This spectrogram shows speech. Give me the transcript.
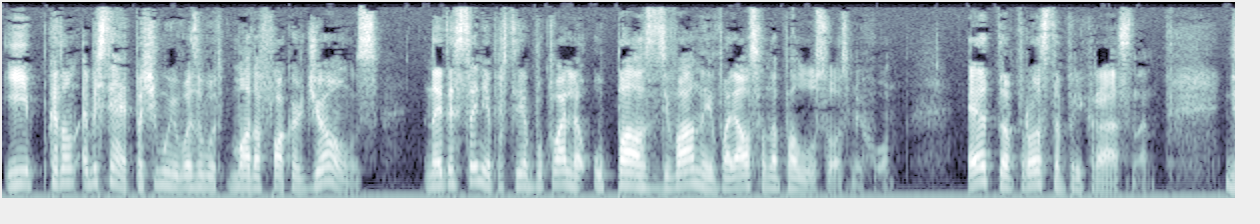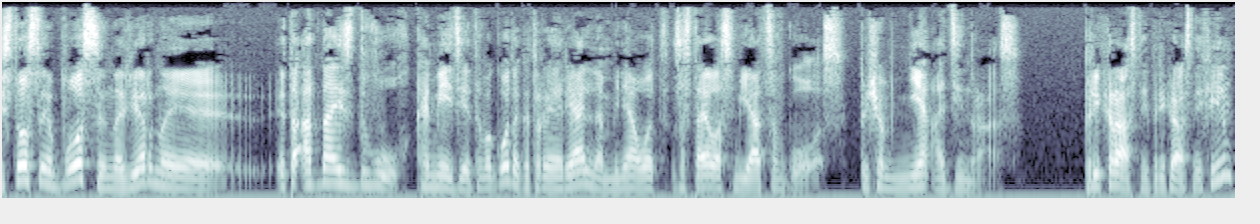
И когда он объясняет, почему его зовут Motherfucker Jones, на этой сцене просто я буквально упал с дивана и валялся на полу со смеху. Это просто прекрасно. «Несносные боссы», наверное, это одна из двух комедий этого года, которая реально меня вот заставила смеяться в голос. Причем не один раз. Прекрасный, прекрасный фильм.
